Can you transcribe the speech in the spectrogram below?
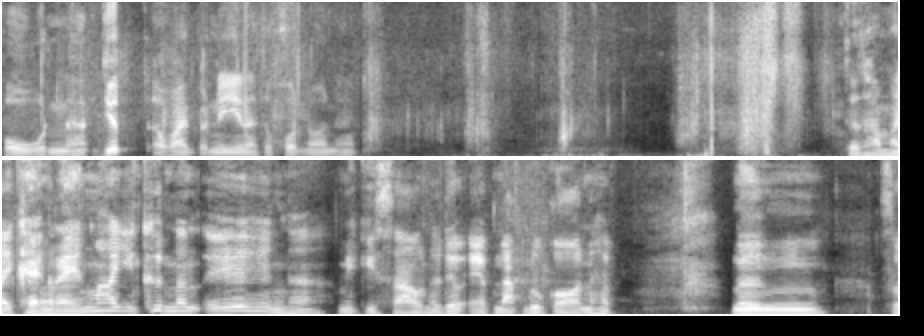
ปูนนะยึดเอาไว้แบบนี้นะทุกคนนาะนะครับ จะทำให้แข็งแรงมากยิ่งขึ้นนั่นเองนะมีกี่เสานะเดี๋ยวแอบนับดูก่อนนะครับหนึ่งส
